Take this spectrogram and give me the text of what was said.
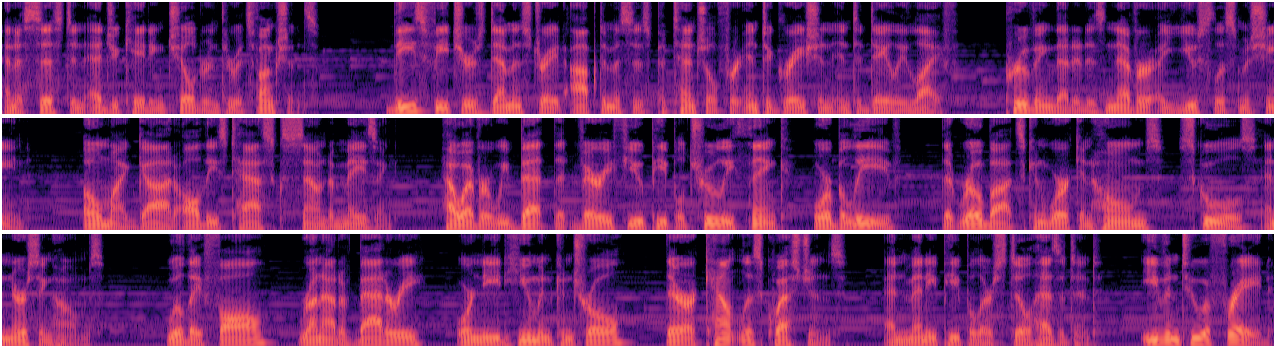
and assist in educating children through its functions. These features demonstrate Optimus's potential for integration into daily life, proving that it is never a useless machine. Oh my god, all these tasks sound amazing. However, we bet that very few people truly think or believe that robots can work in homes, schools, and nursing homes. Will they fall, run out of battery, or need human control? There are countless questions, and many people are still hesitant, even too afraid,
